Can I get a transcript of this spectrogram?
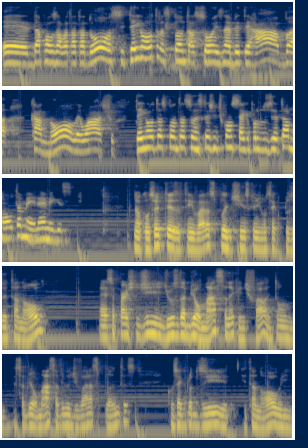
é, dá para usar batata doce, tem outras plantações, né? Beterraba, canola, eu acho. Tem outras plantações que a gente consegue produzir etanol também, né, amigos? Não, com certeza. Tem várias plantinhas que a gente consegue produzir etanol. Essa parte de, de uso da biomassa, né, que a gente fala. Então, essa biomassa vindo de várias plantas consegue produzir etanol e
